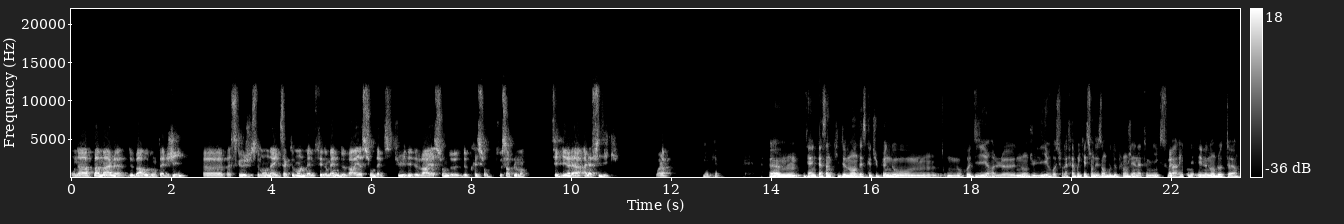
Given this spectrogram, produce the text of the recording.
On a pas mal de barodontalgie euh, parce que justement, on a exactement le même phénomène de variation d'altitude et de variation de, de, pression, tout simplement. C'est lié à la, à la physique. Voilà. Ok. Euh, il y a une personne qui demande est-ce que tu peux nous, nous redire le nom du livre sur la fabrication des embouts de plongée anatomique sous-marine et le nom de l'auteur?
